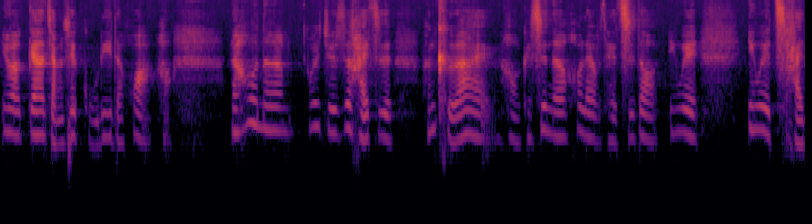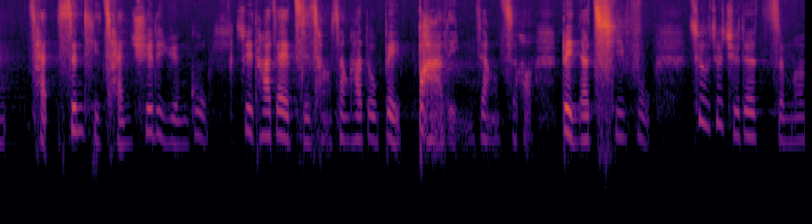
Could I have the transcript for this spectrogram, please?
因为要跟他讲一些鼓励的话哈。然后呢，我会觉得这孩子很可爱，好。可是呢，后来我才知道，因为因为残残身体残缺的缘故，所以他在职场上他都被霸凌这样子哈，被人家欺负。所以我就觉得，怎么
